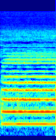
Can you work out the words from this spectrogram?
Música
